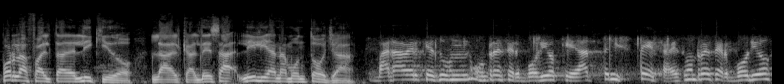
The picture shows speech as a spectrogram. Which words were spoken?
por la falta de líquido. La alcaldesa Liliana Montoya. Van a ver que es un, reservorio que da tristeza, es un reservorio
